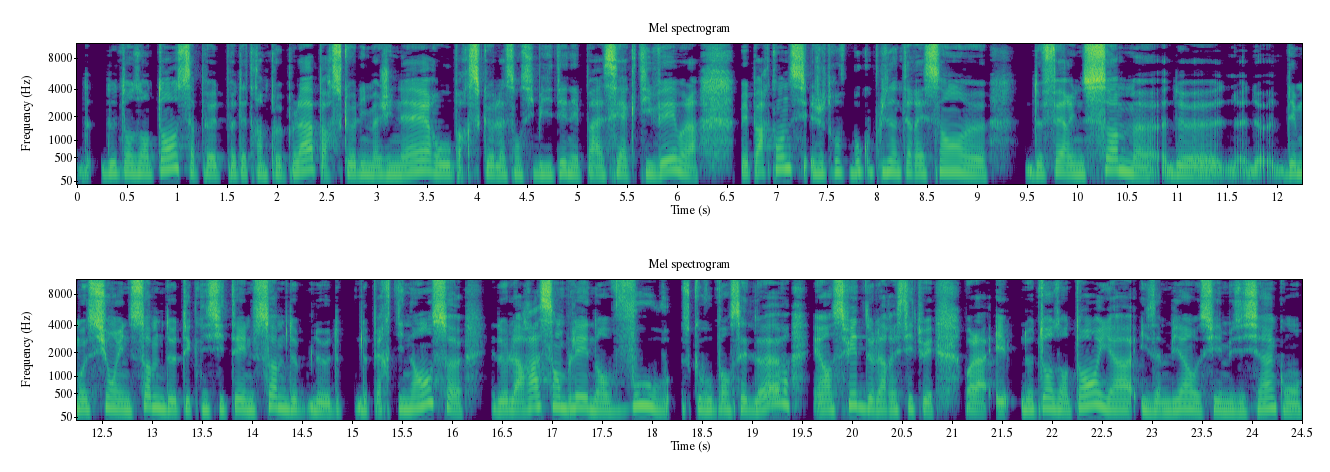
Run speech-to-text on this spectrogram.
de, temps en temps, ça peut être peut-être un peu plat parce que l'imaginaire ou parce que la sensibilité n'est pas assez activée, voilà. Mais par contre, je trouve beaucoup plus intéressant euh, de faire une somme de d'émotions, une somme de technicité, une somme de, de, de, pertinence et de la rassembler dans vous ce que vous pensez de l'œuvre et ensuite de la restituer. Voilà. Et de temps en temps, il y a, ils aiment bien aussi les musiciens qu'on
